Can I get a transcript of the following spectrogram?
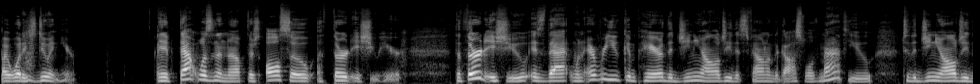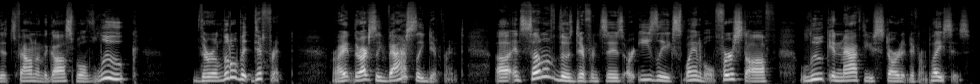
by what he's doing here. And if that wasn't enough there's also a third issue here the third issue is that whenever you compare the genealogy that's found in the Gospel of Matthew to the genealogy that's found in the Gospel of Luke, they're a little bit different right? They're actually vastly different. Uh, and some of those differences are easily explainable. First off, Luke and Matthew start at different places,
